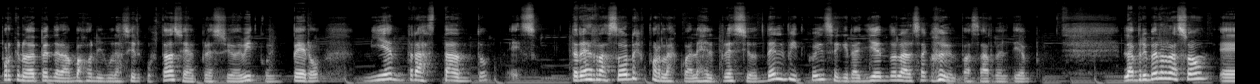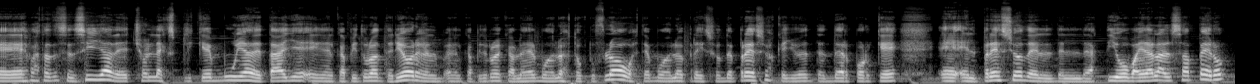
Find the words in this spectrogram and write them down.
porque no dependerán bajo ninguna circunstancia del precio de Bitcoin. Pero, mientras tanto, eso. Tres razones por las cuales el precio del Bitcoin seguirá yendo al alza con el pasar del tiempo. La primera razón eh, es bastante sencilla, de hecho la expliqué muy a detalle en el capítulo anterior, en el, capítulo en el que hablé del modelo de stock to flow, este modelo de predicción de precios que ayuda a entender por qué eh, el precio del, activo va a ir al alza, pero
